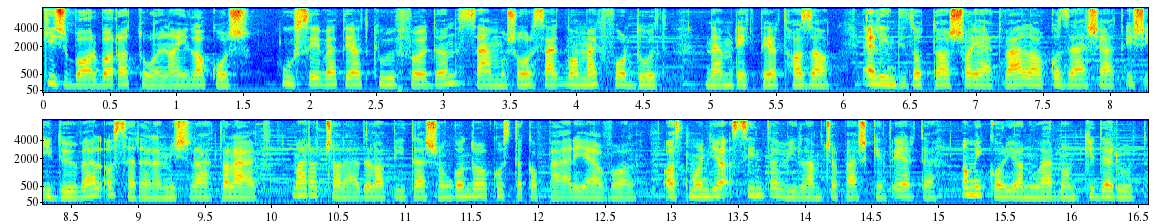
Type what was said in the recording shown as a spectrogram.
Kis Barbara tolnai lakos. 20 évet élt külföldön, számos országban megfordult, nemrég tért haza. Elindította a saját vállalkozását, és idővel a szerelem is rátalált. Már a családalapításon gondolkoztak a párjával. Azt mondja, szinte villámcsapásként érte, amikor januárban kiderült,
